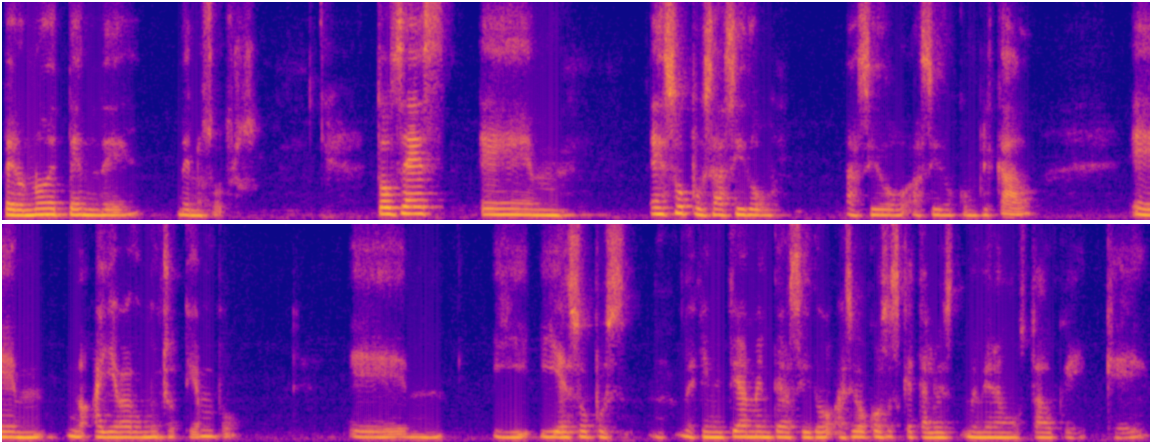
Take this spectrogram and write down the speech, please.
pero no depende de nosotros. Entonces, em, eso pues ha sido, ha sido, ha sido complicado. Em, no, ha llevado mucho tiempo. Y, eso pues definitivamente ha sido, ha sido cosas que tal vez me hubieran gustado que, que,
